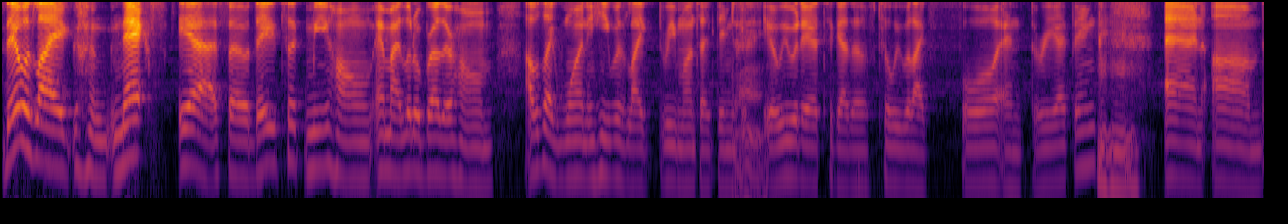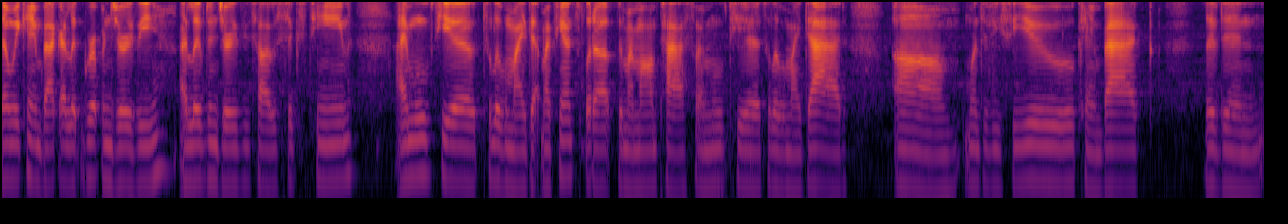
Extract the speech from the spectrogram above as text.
they was like, next, yeah. So they took me home and my little brother home. I was like one, and he was like three months, I think. Dang. Yeah, we were there together till we were like four and three, I think. Mm-hmm. And um, then we came back. I li- grew up in Jersey. I lived in Jersey till I was 16. I moved here to live with my dad. My parents split up. Then my mom passed, so I moved here to live with my dad. Um, went to VCU, came back, lived in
